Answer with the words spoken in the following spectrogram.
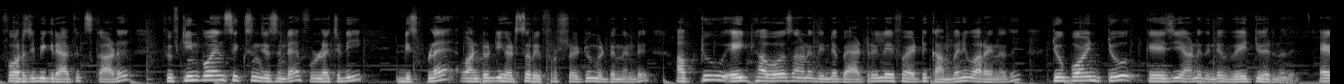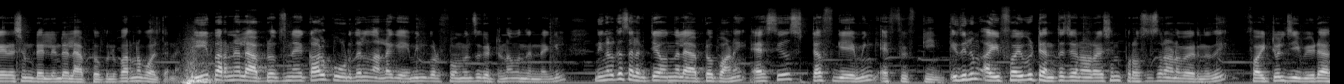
four G B graphics card fifteen point six ഇഞ്ചസിന്റെ full H D display one twenty hertz refresh റേറ്റും കിട്ടുന്നുണ്ട്. അപ് ടു എയ്റ്റ് ഹവേഴ്സ് ആണ് ഇതിന്റെ ബാറ്ററി ലൈഫായിട്ട് കമ്പനി പറയുന്നത്. Two point two K G ആണ് ഇതിന്റെ വെയിറ്റ് വരുന്നത്. ഏകദേശം ഡെല്ലിന്റെ ലാപ്ടോപ്പിൽ പറഞ്ഞ പോലെ തന്നെ. ഈ പറഞ്ഞ ലാപ്ടോപ്സിനേക്കാൾ കൂടുതൽ നല്ല ഗെയിമിംഗ് പെർഫോമൻസ് കിട്ടണമെന്നുണ്ടെങ്കിൽ നിങ്ങൾക്ക് സെലക്ട് ചെയ്യാവുന്ന ലാപ്ടോപ്പാണ് Asus TUF gaming F fifteen ഇതിലും ഐ ഫൈവ് ടെൻത്ത് ജനറേഷൻ പ്രോസസ്സറാണ് വരുന്നത്. ഫൈവ് ട്വൽവ് ജി ബിയുടെ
